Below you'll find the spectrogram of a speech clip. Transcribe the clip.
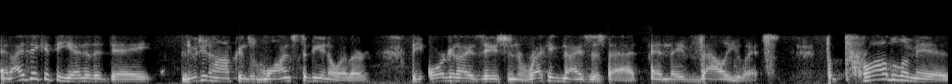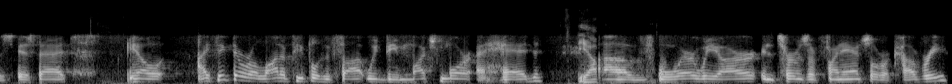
And I think at the end of the day, Nugent Hopkins wants to be an Oiler. The organization recognizes that and they value it. The problem is, is that, you know, I think there were a lot of people who thought we'd be much more ahead Yep. of where we are in terms of financial recovery.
